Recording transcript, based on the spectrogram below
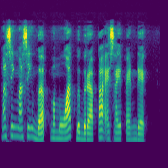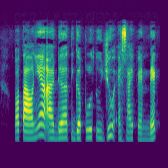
Masing-masing bab memuat beberapa esai pendek. Totalnya ada 37 esai pendek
